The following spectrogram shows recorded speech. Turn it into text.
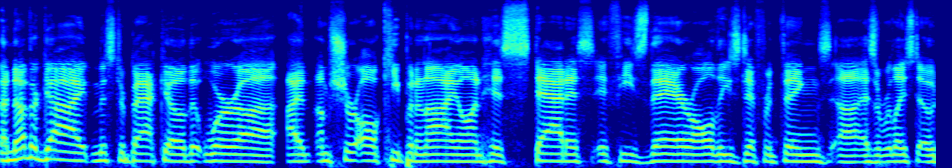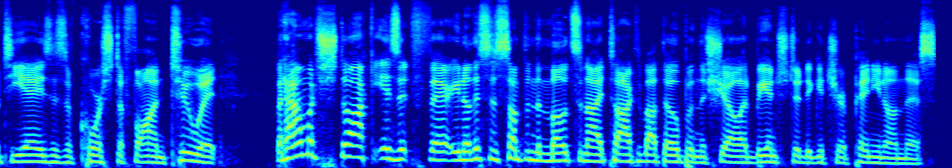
Another guy, Mr. Batko, that we're uh, I'm, sure all keeping an eye on his status if he's there, all these different things uh, as it relates to OTAs is of course Stephon Tuitt. But how much stock is it fair? You know, this is something that Moats and I talked about to open the show. I'd be interested to get your opinion on this.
